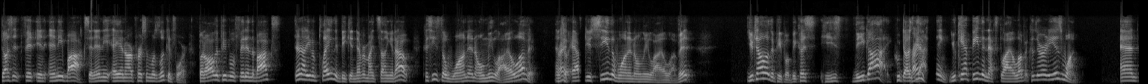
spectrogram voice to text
doesn't fit in any box that any A&R person was looking for. But all the people who fit in the box, they're not even playing the Beacon, never mind selling it out, because he's the one and only Lyle Lovett. And right. so after you see the one and only Lyle Lovett, you tell other people because he's the guy who does right. that thing. You can't be the next Lyle Lovett because there already is one. And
